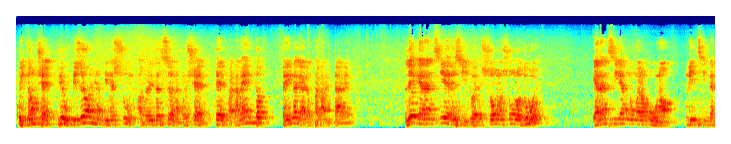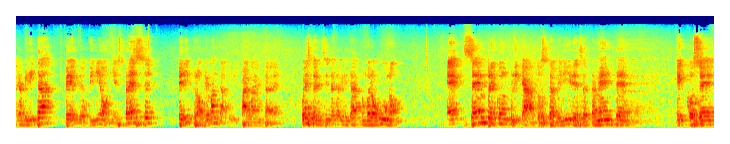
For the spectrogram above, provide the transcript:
Qui non c'è più bisogno di nessuna autorizzazione a procedere del Parlamento per indagare un parlamentare. Le garanzie residue sono solo due. Garanzia numero uno, l'insindacabilità per le opinioni espresse per il proprio mandato di parlamentare. Questa è l'insindacabilità numero uno è sempre complicato stabilire esattamente che cos'è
